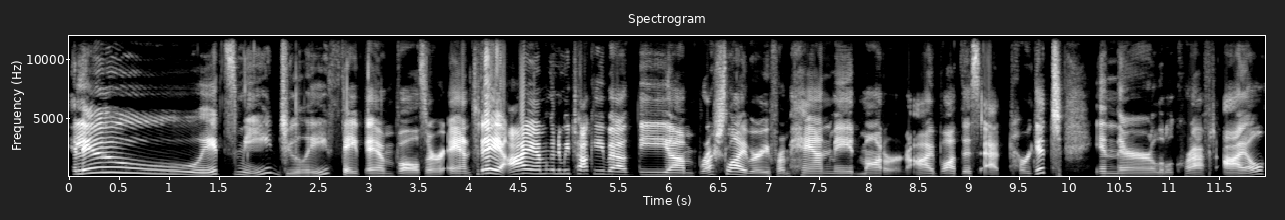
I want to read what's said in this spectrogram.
Hello, it's me, Julie Fei-Fan Balzer, and today I am going to be talking about the um, brush library from Handmade Modern. I bought this at Target in their little craft aisle.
